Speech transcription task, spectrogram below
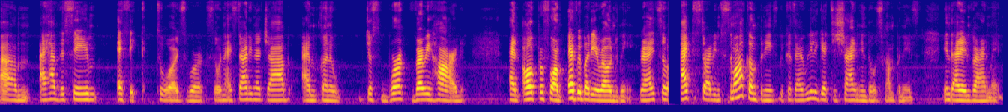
um, I have the same ethic towards work. So when I start in a job, I'm going to just work very hard and outperform everybody around me, right? So I like to start in small companies because I really get to shine in those companies, in that environment.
